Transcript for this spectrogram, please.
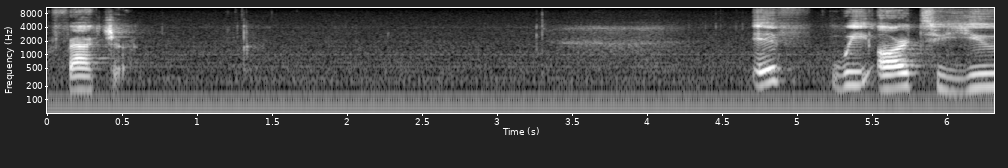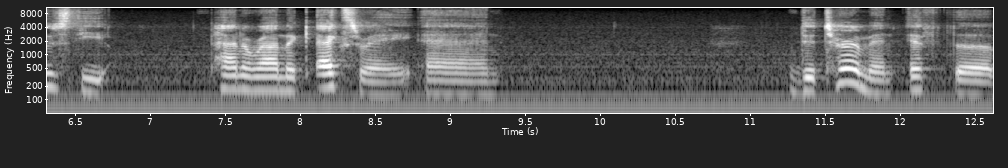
fracture. If we are to use the panoramic x-ray and determine if the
